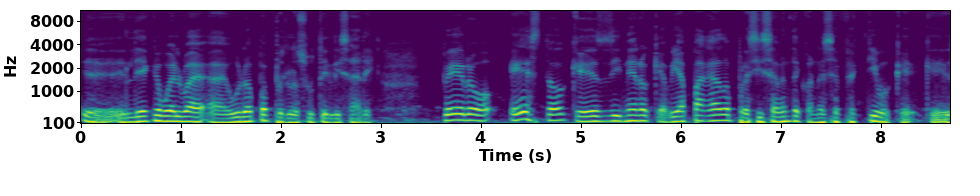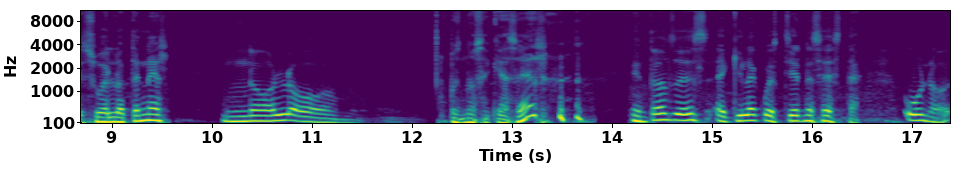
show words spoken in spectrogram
Eh, el día que vuelva a Europa, pues los utilizaré. Pero esto, que es dinero que había pagado precisamente con ese efectivo que, que suelo tener, no lo. Pues no sé qué hacer. Entonces, aquí la cuestión es esta. Uno,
